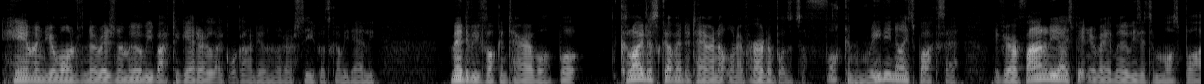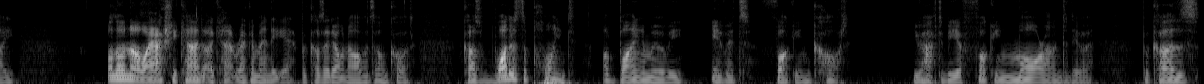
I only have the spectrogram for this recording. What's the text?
him and your one from the original movie back together, like we're gonna do another sequel. It's gonna be deadly. Meant to be fucking terrible, but Kaleidoscope Entertainment, not one I've heard of, but it's a fucking really nice box set. If you're a fan of the I Spit in Your Grave movies, it's a must buy. Although no, I actually can't. I can't recommend it yet because I don't know if it's uncut. Because what is the point of buying a movie if it's fucking cut? You have to be a fucking moron to do it because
